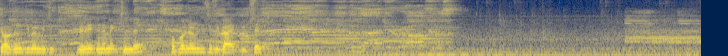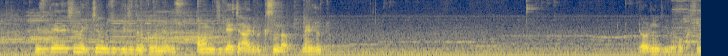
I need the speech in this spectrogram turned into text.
Gördüğünüz gibi müzikleri dinlemek için de hoparlörümüzün sesi gayet yüksek. Müzikleri değiştirmek için müzik widget'ını kullanıyoruz. Ama müzikler için ayrı bir kısım da mevcut. Gördüğünüz gibi o kısım.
